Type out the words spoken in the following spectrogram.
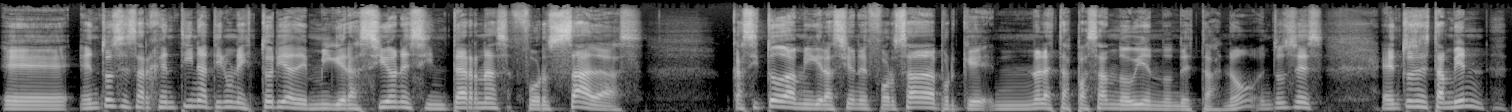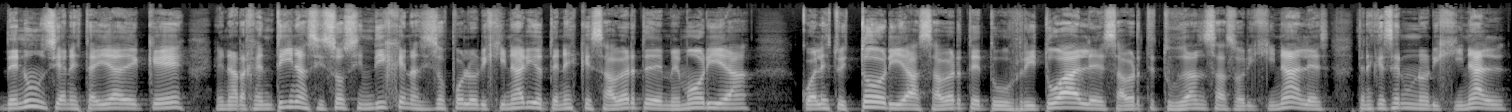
Eh, entonces Argentina tiene una historia de migraciones internas forzadas casi toda migración es forzada porque no la estás pasando bien donde estás, ¿no? Entonces, entonces también denuncian esta idea de que en Argentina, si sos indígena, si sos pueblo originario, tenés que saberte de memoria cuál es tu historia, saberte tus rituales, saberte tus danzas originales, tenés que ser un original,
